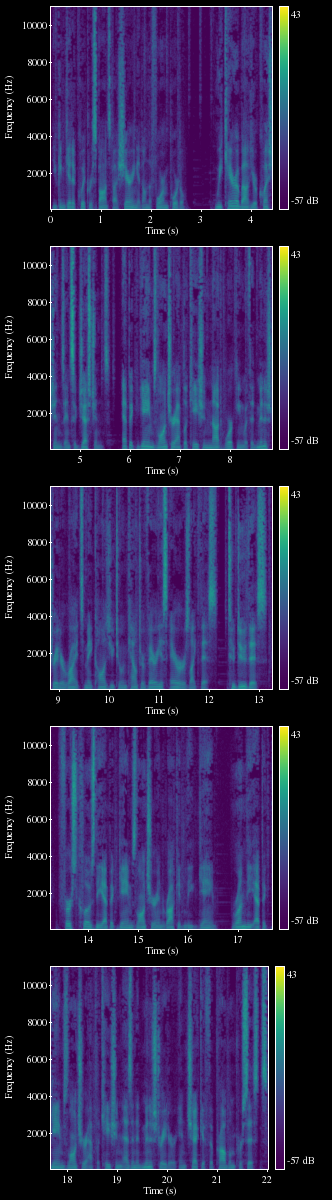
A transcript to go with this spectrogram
you can get a quick response by sharing it on the forum portal. We care about your questions and suggestions. Epic Games Launcher application not working with administrator rights may cause you to encounter various errors like this. To do this, first close the Epic Games Launcher and Rocket League game. Run the Epic Games Launcher application as an administrator and check if the problem persists.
